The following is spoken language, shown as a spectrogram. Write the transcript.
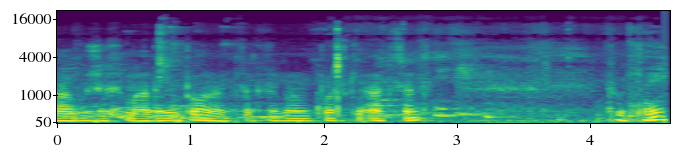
Wałbrzych, Made in Poland, także mamy polski akcent. Tutaj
